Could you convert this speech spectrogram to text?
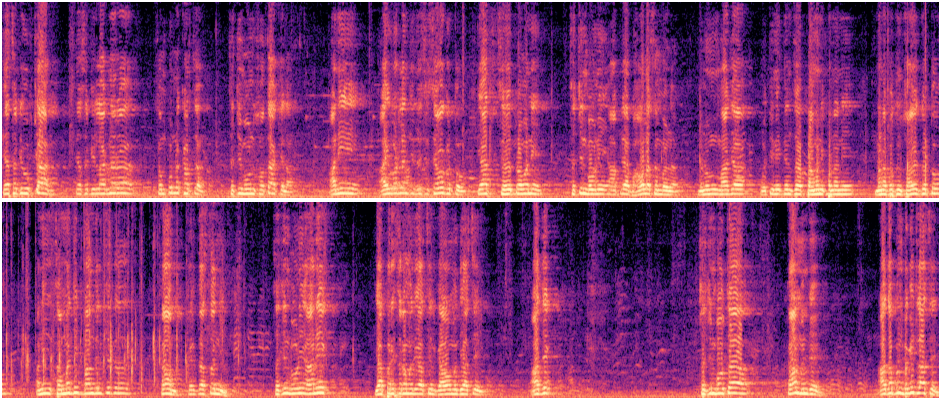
त्यासाठी उपचार त्यासाठी लागणारा संपूर्ण खर्च सचिन भाऊन स्वतः केला. आणि आई वडिलांची जशी सेवा करतो त्याच सेवेप्रमाणे सचिन भाऊने आपल्या भावाला सांभाळलं. म्हणून माझ्या वतीने त्यांचं प्रामाणिकपणाने मनापासून स्वागत करतो. आणि सामाजिक बांधिलकीचं काम करीत असताना सचिन भाऊनी अनेक या परिसरामध्ये असेल गावामध्ये असेल आज एक सचिन भाऊचं काम म्हणजे आज आपण बघितलं असेल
